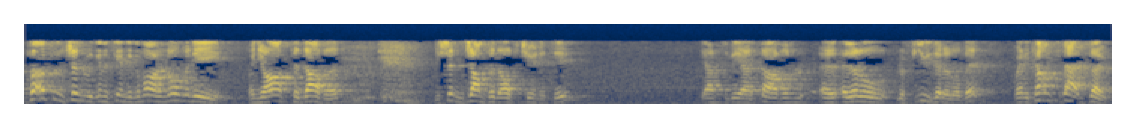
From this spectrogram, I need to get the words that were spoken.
person shouldn't, we're going to see in the Gemara, normally, when you're asked to daven, you shouldn't jump at the opportunity. You have to be a, a, a little, refuse a little bit. When it comes to that, don't.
